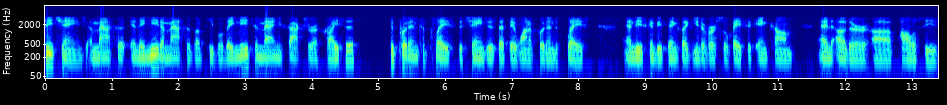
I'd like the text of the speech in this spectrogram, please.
sea change, a massive, and they need a massive upheaval. They need to manufacture a crisis to put into place the changes that they want to put into place. And these can be things like universal basic income and other uh, policies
